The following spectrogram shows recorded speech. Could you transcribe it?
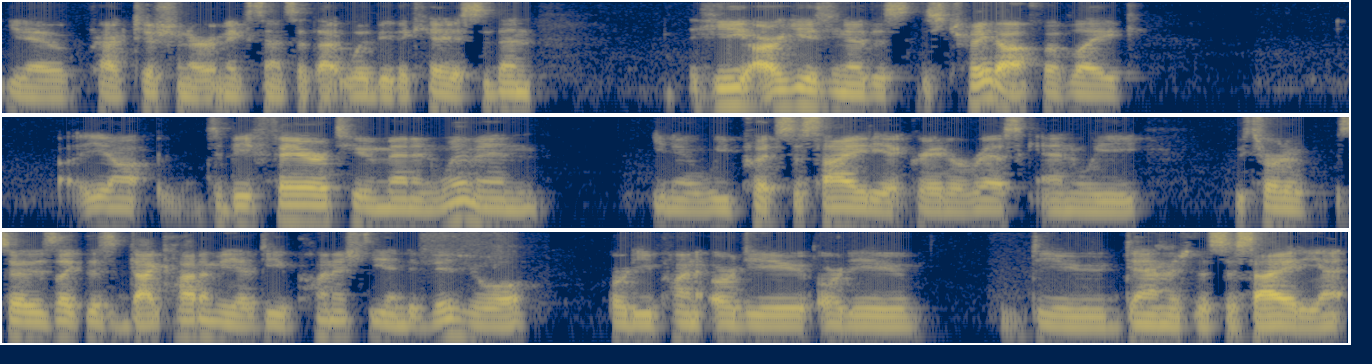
you know, practitioner. It makes sense that that would be the case. So then he argues, you know, this this trade off of like, you know, to be fair to men and women, you know, we put society at greater risk, and we we sort of so there's like this dichotomy of do you punish the individual or do you pun or do you or do you do you damage the society I,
